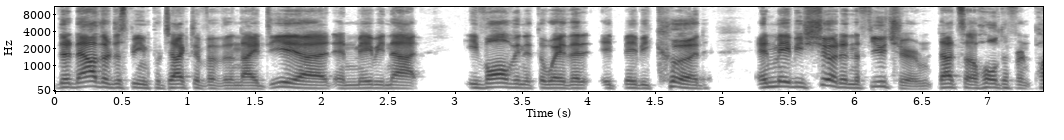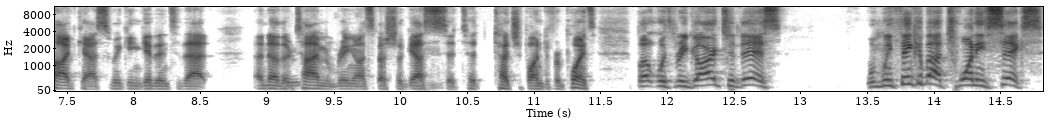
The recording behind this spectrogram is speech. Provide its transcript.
they're now they're just being protective of an idea and maybe not evolving it the way that it maybe could and maybe should in the future. That's a whole different podcast. We can get into that another mm-hmm. time and bring on special guests to, to touch upon different points. But with regard to this, when we think about 26,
